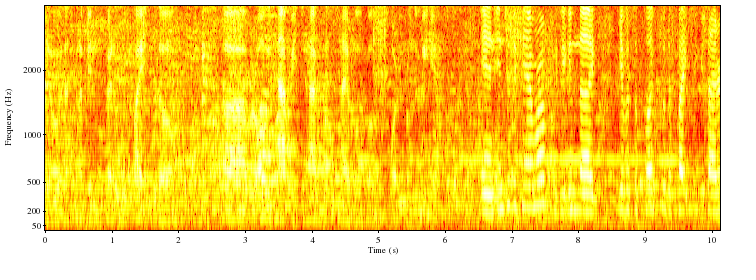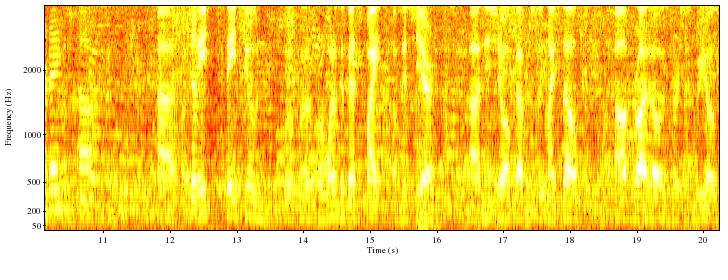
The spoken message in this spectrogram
You know, that's going to be an incredible fight. So. Uh, we're always happy to have this type of, of support from the media. And into the camera, if you can uh, give us a plug for the fight Saturday. Uh, Uh, stay stay tuned for, for, for one of the best fights of this year. Uh, Nishioka versus myself, Alvarado's versus Rios,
